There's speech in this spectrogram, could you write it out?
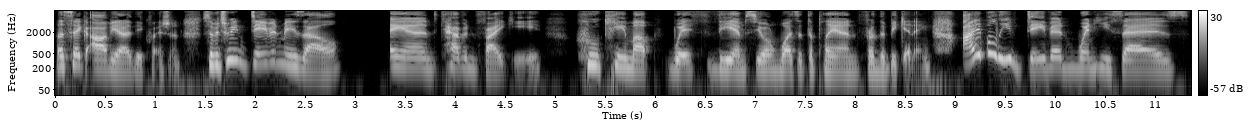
Let's take Avi out of the equation. So between David Maisel and Kevin Feige, who came up with the MCU and was it the plan from the beginning? I believe David when he says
